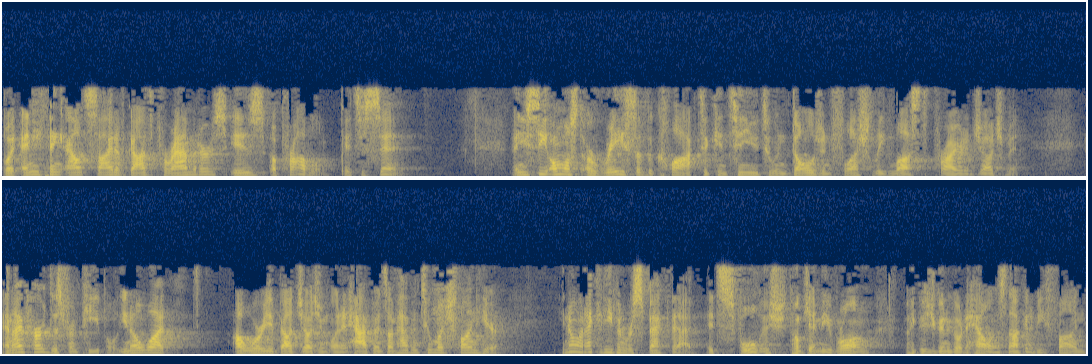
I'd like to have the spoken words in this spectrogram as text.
But anything outside of God's parameters is a problem. It's a sin. And you see almost a race of the clock to continue to indulge in fleshly lust prior to judgment. And I've heard this from people. You know what? I'll worry about judgment when it happens. I'm having too much fun here. You know what? I could even respect that. It's foolish, don't get me wrong, because you're going to go to hell and it's not going to be fun.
